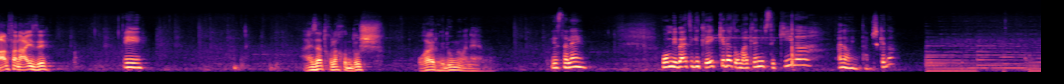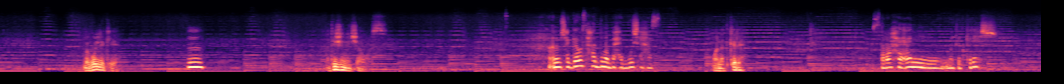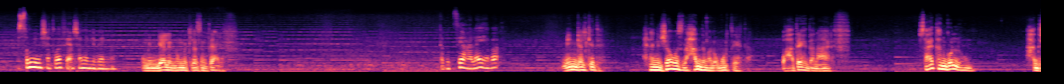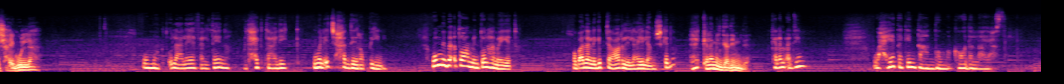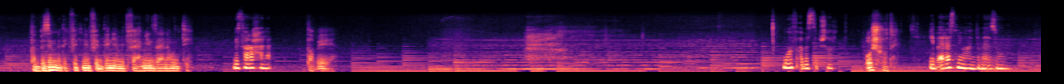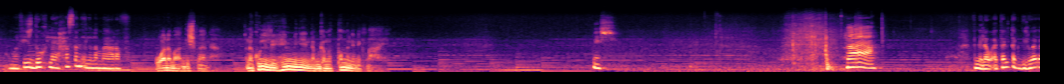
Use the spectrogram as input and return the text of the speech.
عارفة أنا عايز إيه؟ إيه؟ عايز أدخل آخد دش وغير هدومي وأنام. يا سلام. وأمي بقى تيجي تلاقيك كده تقوم قاتلاني بسكينه أنا وأنت مش كده؟ بقول لك إيه؟ امم ما تيجي نتجوز. أنا مش هتجوز حد ما بحبوش يا حسن. وأنا أتكره. بصراحة يعني ما تتكرهش. بس أمي مش هتوافق عشان اللي بينا ومن قال إن أمك لازم تعرف. انت بتصيع عليا بقى. مين قال كده؟ إحنا نتجوز لحد ما الأمور تهدى. وهتهدى أنا عارف. ساعتها نقول لهم محدش هيقول لا. وامك تقول عليا فلتانة وضحكت عليك وما لقيتش حد يربيني. وأمي بقى تقع من طولها ميتة. وابقى أنا اللي جبت العار للعيلة مش كده؟ إيه الكلام القديم ده؟ كلام قديم؟ وحياتك انت عند أمك هو ده اللي هيحصل. طب بذمتك في اتنين في الدنيا متفاهمين زي أنا وانتي؟ بصراحة لا. طب إيه؟ موافقة بس بشرط. اشرطي يبقى رسمي وعند مأذون. ومفيش دخله يا حسن إلا لما يعرفوا وأنا ما عنديش مانع. أنا كل اللي يهمني ان أبقى مطمن إنك معايا. ماشي. أنا لو قتلتك دلوقتي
